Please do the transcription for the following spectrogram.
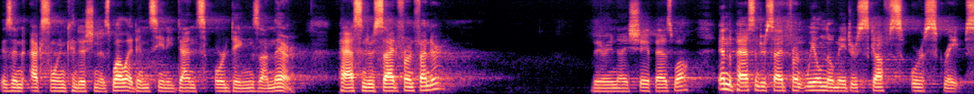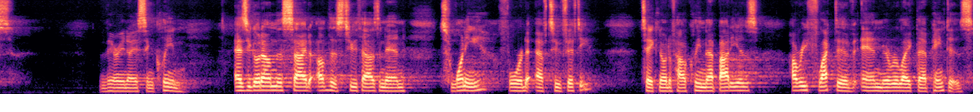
is in excellent condition as well. I didn't see any dents or dings on there. Passenger side front fender, very nice shape as well. And the passenger side front wheel, no major scuffs or scrapes. Very nice and clean. As you go down this side of this 2020 Ford F-250, take note of how clean that body is, how reflective and mirror-like that paint is.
